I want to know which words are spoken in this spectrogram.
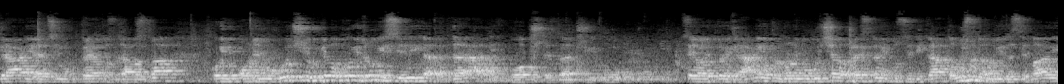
grani, recimo konkretno zdravstva, koji onemogućuju bilo koji drugi sindikat da radi uopšte, znači u, u celoj toj grani, on onemogućava predstavniku sindikata ustanovi da se bavi,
